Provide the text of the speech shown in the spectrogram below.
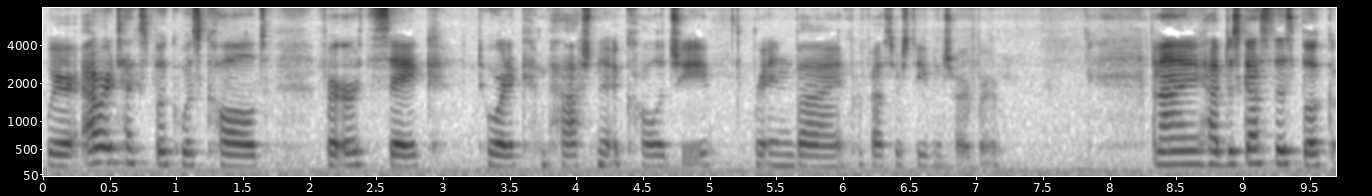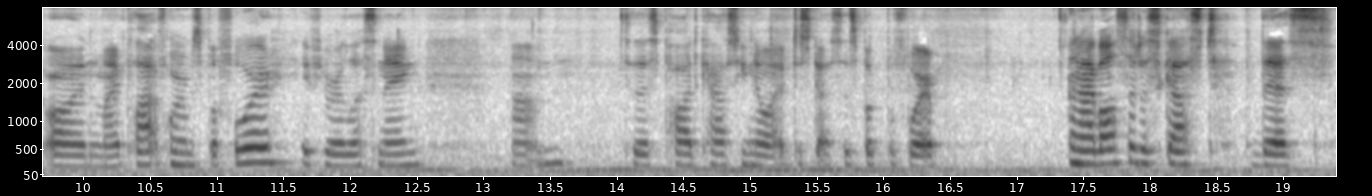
where our textbook was called For Earth's Sake Toward a Compassionate Ecology, written by Professor Stephen Scharper. And I have discussed this book on my platforms before, if you are listening. Um, to this podcast, you know I've discussed this book before. And I've also discussed this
